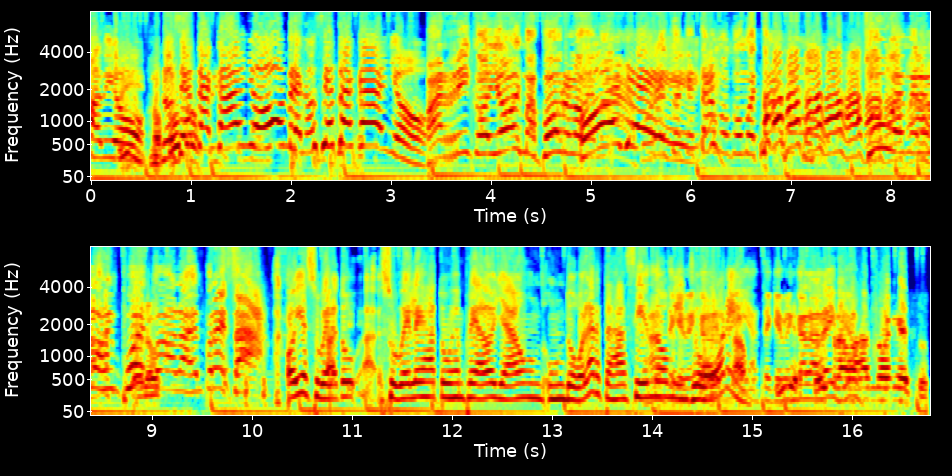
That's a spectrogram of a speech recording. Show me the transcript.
Adiós. Sí, no seas sí. tacaño, hombre, no seas tacaño. Más rico yo y más pobre los Oye. demás. Por eso es que estamos como estamos. Súbemele los impuestos Pero- a las empresas. Oye, súbele a, tu, a- súbeles a tus empleados ya un, un dólar, estás haciendo Antes que venga millones. antes que sí, venga la estoy ley. trabajando en eso.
